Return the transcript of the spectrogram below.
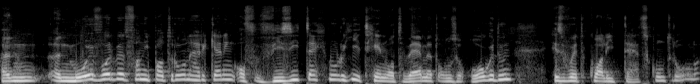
Eh, Een, een mooi voorbeeld van die patroonherkenning of visietechnologie, hetgeen wat wij met onze ogen doen, is bijvoorbeeld kwaliteitscontrole.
